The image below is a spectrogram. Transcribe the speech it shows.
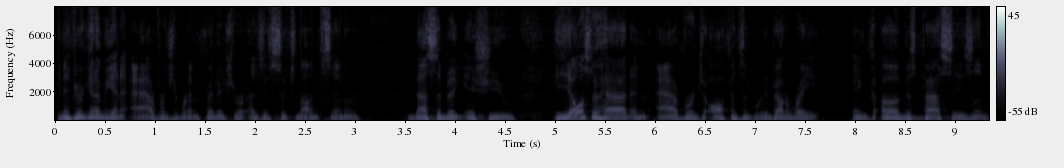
And if you're gonna be an average rim finisher as a six nine center, that's a big issue. He also had an average offensive rebound rate in uh, this past season,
